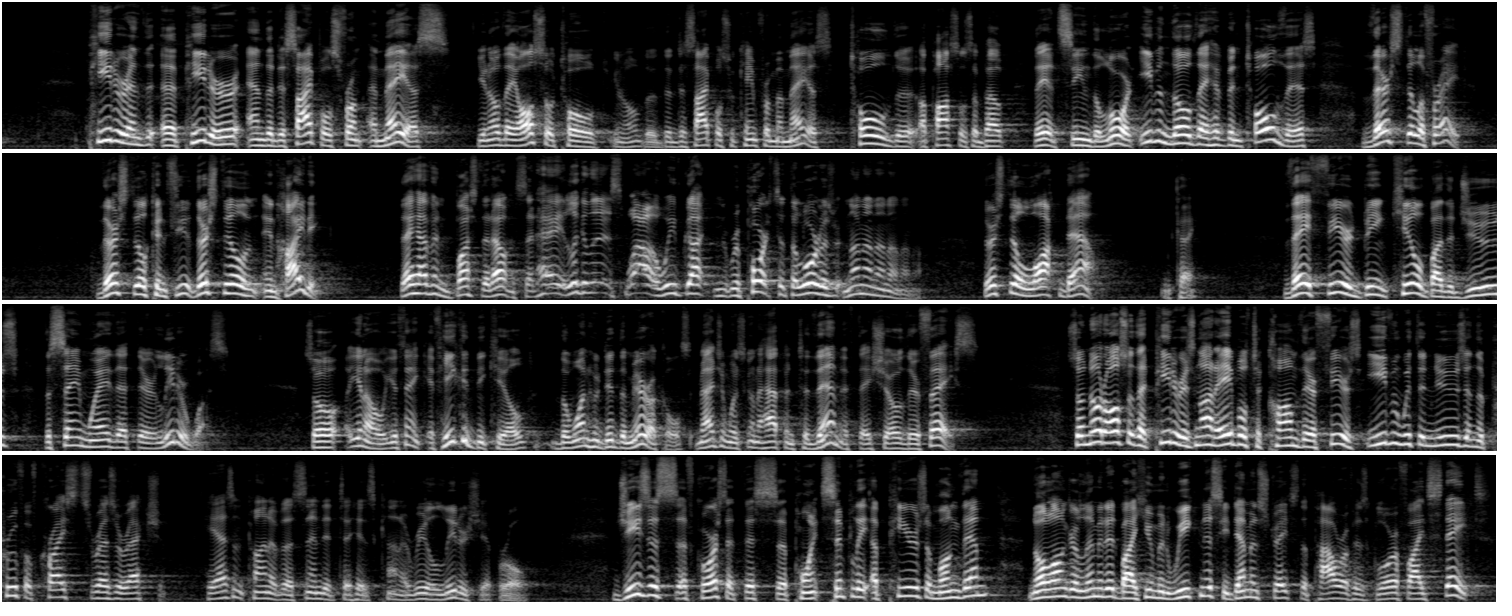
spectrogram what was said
Peter and the, uh, Peter and the disciples from Emmaus you know, they also told, you know, the, the disciples who came from Emmaus told the apostles about they had seen the Lord. Even though they have been told this, they're still afraid. They're still confused, they're still in hiding. They haven't busted out and said, hey, look at this, wow, we've got reports that the Lord is, no, no, no, no, no, no. They're still locked down, okay? They feared being killed by the Jews the same way that their leader was. So you, know, you think, if he could be killed, the one who did the miracles, imagine what's going to happen to them if they show their face. So note also that Peter is not able to calm their fears, even with the news and the proof of Christ's resurrection. He hasn't kind of ascended to his kind of real leadership role. Jesus, of course, at this uh, point simply appears among them, no longer limited by human weakness, he demonstrates the power of his glorified state.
